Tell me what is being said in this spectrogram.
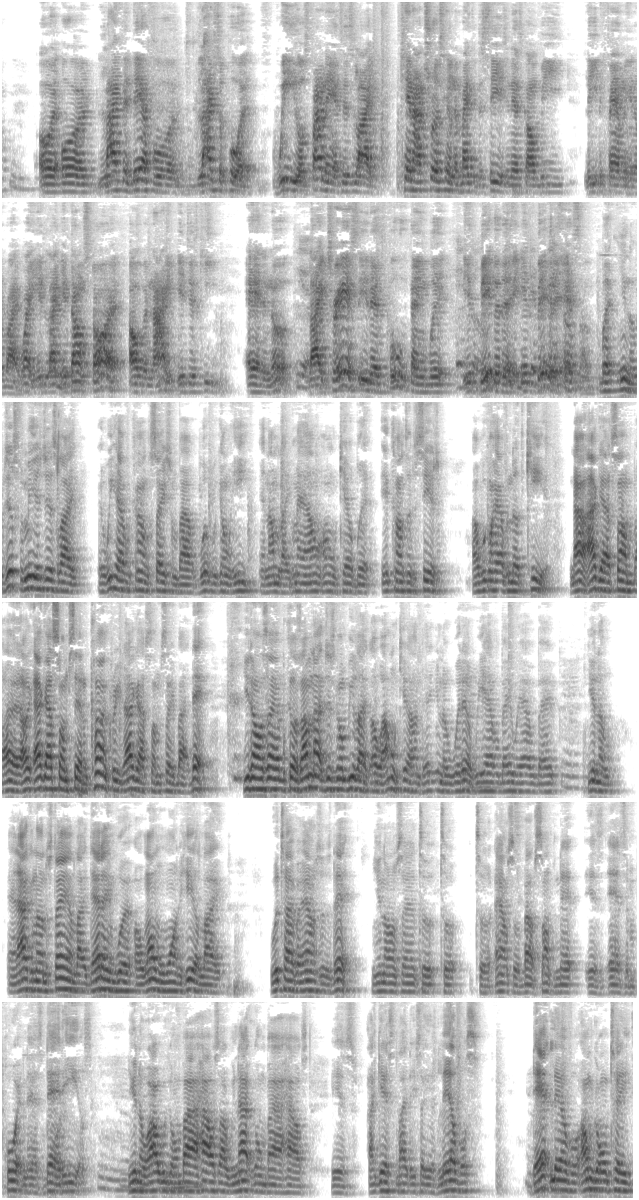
or or life and death or life support, wheels, finances. Like, can I trust him to make a decision that's gonna be lead the family in the right way? It like it don't start overnight. It just keep adding up. Yeah. Like Trey see it as food thing, but it's so- bigger than It's it's bigger bigger than than Esso. Esso. But you know, just for me, it's just like if we have a conversation about what we're gonna eat, and I'm like, man, I don't, I don't care, but it comes to the decision: are we gonna have another kid? Now I got some, I, I I got something set in concrete. I got something to say about that. You know what I'm saying? Because I'm not just gonna be like, oh, I don't care on that. You know, whatever. We have a baby, we have a baby. Mm-hmm. You know, and I can understand like that ain't what a woman want to hear. Like, what type of answer is that? You know what I'm saying? To to to answer about something that is as important as that is. You know, are we gonna buy a house? Are we not gonna buy a house? Is I guess like they say, it's levels. That level, I'm gonna take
